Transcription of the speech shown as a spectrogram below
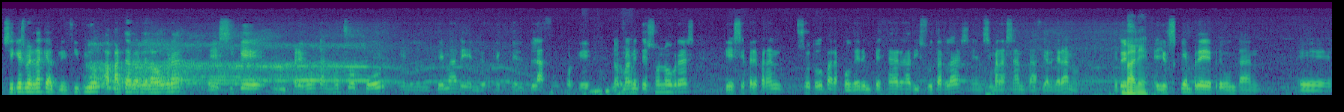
sí que es verdad que al principio, aparte de hablar de la obra, eh, sí que preguntan mucho por el tema del, plazo, porque normalmente son obras que se preparan sobre todo para poder empezar a disfrutarlas en Semana Santa, hacia el verano. Entonces, ellos siempre preguntan eh,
